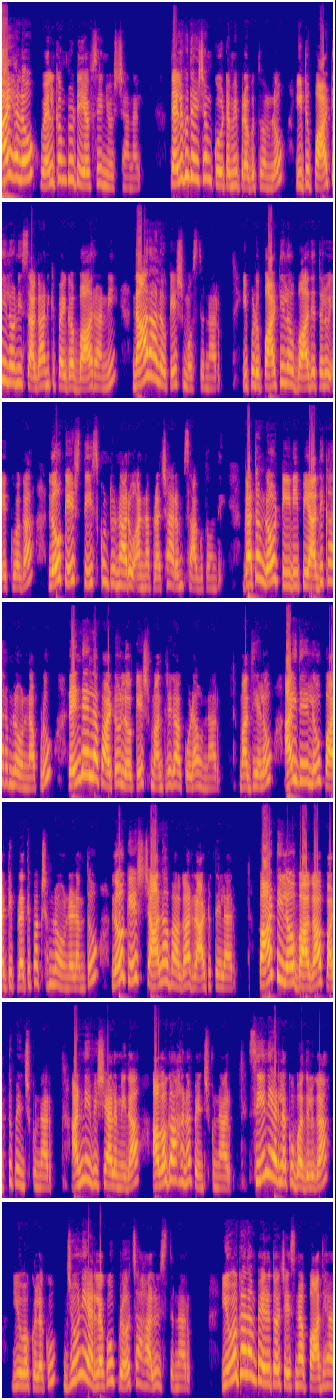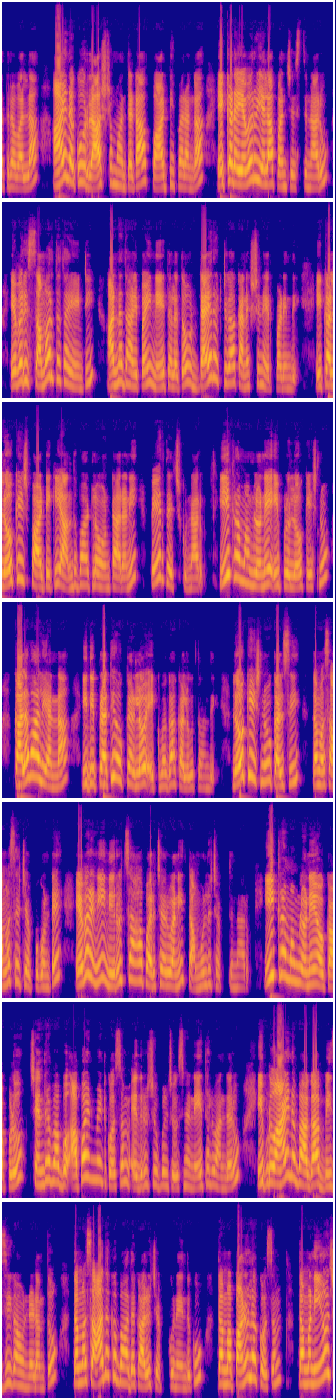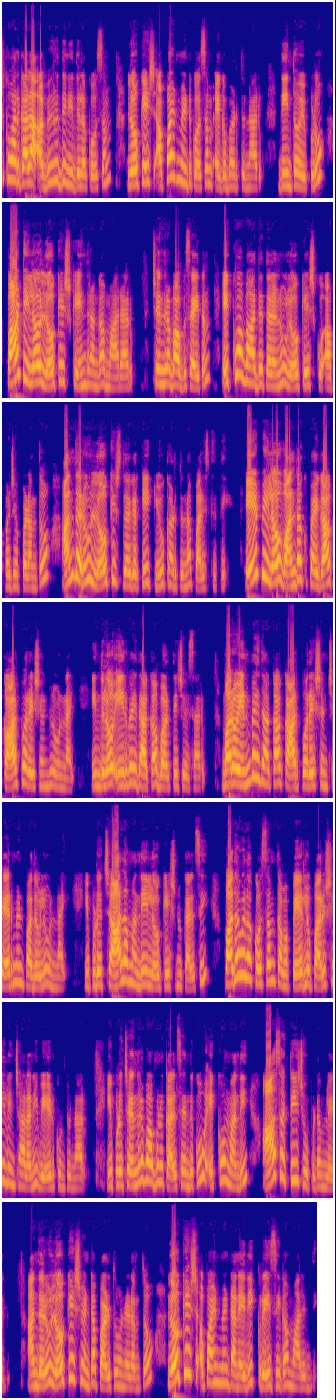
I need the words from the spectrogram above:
Hi hello. Welcome to TFC news channel. Telugu Desam కూటమి ప్రభుత్వంలో ఇటు పార్టీలోని సగానికి పైగా భారాన్ని నారా లోకేష్ మోస్తున్నారు. ఇప్పుడు పార్టీలో బాధ్యతలు ఎక్కువగా లోకేష్ తీసుకుంటున్నారు అన్న ప్రచారం సాగుతోంది. గతంలో టీడీపీ అధికారంలో ఉన్నప్పుడు రెండేళ్ళ పాటు లోకేష్ మంత్రిగా కూడా ఉన్నారు. మధ్యలో ఐదేళ్ళు పార్టీ ప్రతిపక్షంలో ఉండడంతో లోకేష్ చాలా బాగా రాటు తేలారు. పార్టీలో బాగా పట్టు పెంచుకున్నారు. అన్ని విషయాల మీద అవగాహన పెంచుకున్నారు. సీనియర్లకు బదులుగా యువకులకు జూనియర్లకు ప్రోత్సాహాలు ఇస్తున్నారు. యువగలం పేరుతో చేసిన పాదయాత్ర వల్ల ఆయనకు రాష్ట్రం అంతటా పార్టీ పరంగా ఎక్కడ ఎవరు ఎలా పనిచేస్తున్నారు ఎవరి సమర్థత ఏంటి అన్న దానిపై నేతలతో డైరెక్ట్గా కనెక్షన్ ఏర్పడింది. ఇక లోకేష్ పార్టీకి అందుబాటులో ఉంటారని పేరు తెచ్చుకున్నారు. ఈ క్రమంలోనే ఇప్పుడు లోకేష్ను కలవాలి అన్నా ఇది ప్రతి ఒక్కరిలో ఎక్కువగా కలుగుతోంది. లోకేష్ను కలిసి తమ సమస్య చెప్పుకుంటే ఎవరిని నిరుత్సాహపరిచారు అని తమ్ముళ్ళు చెప్తున్నారు. ఈ క్రమంలోనే ఒకప్పుడు చంద్రబాబు అపాయింట్మెంట్ కోసం ఎదురు చూపులు చూసిన నేతలు అందరూ ఇప్పుడు ఆయన బాగా బిజీగా ఉండడంతో తమ సాధక బాధకాలు చెప్పుకునేందుకు తమ పనుల కోసం తమ నియోజకవర్గాల అభివృద్ధి నిధుల కోసం లోకేష్ అపాయింట్మెంట్ కోసం ఎగబడుతున్నారు. దీంతో ఇప్పుడు పార్టీలో లోకేష్ కేంద్రంగా మారారు. చంద్రబాబు సైతం ఎక్కువ బాధ్యతలను లోకేష్కు అప్పచెప్పడంతో అందరూ లోకేష్ దగ్గరికి క్యూ కడుతున్న పరిస్థితి. ఏపీలో వందకు పైగా కార్పొరేషన్లు ఉన్నాయి. ఇందులో ఇరవై దాకా భర్తీ చేశారు. మరో ఎనభై దాకా కార్పొరేషన్ చైర్మన్ పదవులు ఉన్నాయి. ఇప్పుడు చాలా మంది లోకేష్ను కలిసి పదవుల కోసం తమ పేర్లు పరిశీలించాలని వేడుకుంటున్నారు. ఇప్పుడు చంద్రబాబును కలిసేందుకు ఎక్కువ మంది ఆసక్తి చూపడం లేదు. అందరూ లోకేష్ వెంట పడుతూ ఉండడంతో లోకేష్ అపాయింట్మెంట్ అనేది క్రేజీగా మారింది.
